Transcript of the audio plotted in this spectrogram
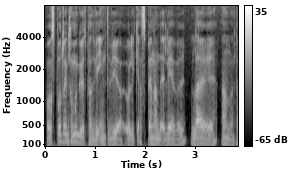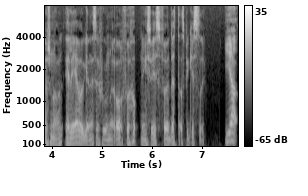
och Spodden kommer gå ut på att vi intervjuar olika spännande elever, lärare, annan personal, elevorganisationer och förhoppningsvis för detta spikister. Ja,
